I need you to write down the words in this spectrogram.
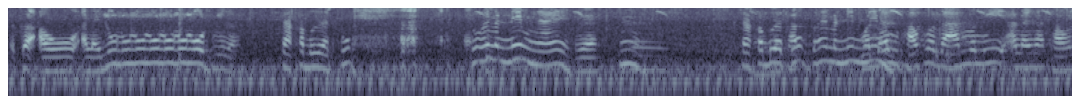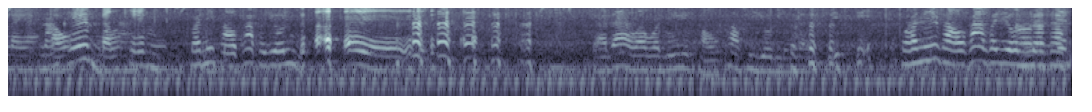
แล้วก็เอาอะไรลูดลูดลูดลูดลูดลูดลูดนี่เหรอสักกระเบือทุบทุบให้มันนิ่มไงเนี่ยอืมสักกระเบือทุบให้มันนิ่มวันๆนั้นเผาข้าวหลามวันนี้อะไรนะเผาอะไรอะหนังเผาเข้มหนังเข้มวันนี้เผาภาพยนตร์ เออจะได้ว่าวันนี้เผาภาพยนตร์เลยนะวันนี้เผาภาพยนตร์เอานะคะเส้น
